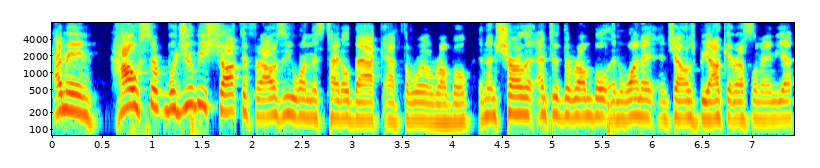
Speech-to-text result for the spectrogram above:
I mean, how would you be shocked if Rousey won this title back at the Royal Rumble and then Charlotte entered the Rumble and won it and challenged Bianca at WrestleMania?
